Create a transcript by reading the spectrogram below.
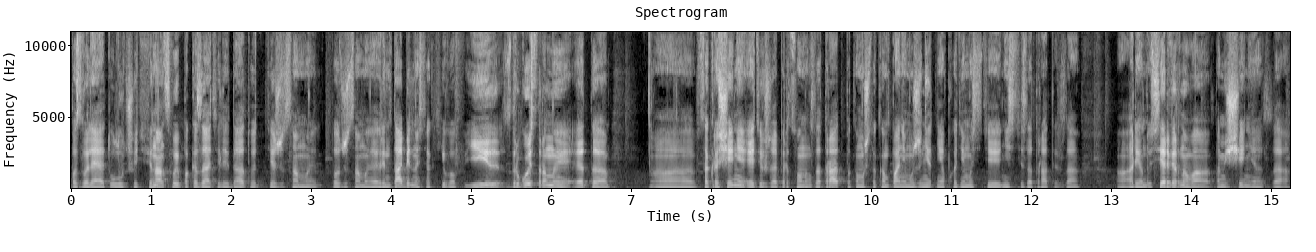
позволяет улучшить финансовые показатели, да, то те же самые, тот же самый рентабельность активов. И с другой стороны, это э, сокращение этих же операционных затрат, потому что компаниям уже нет необходимости нести затраты за э, аренду серверного помещения, за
